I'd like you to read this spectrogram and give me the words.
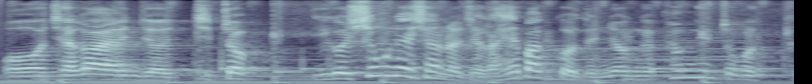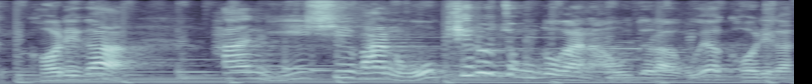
어, 제가 이제 직접 이거 시뮬레이션을 제가 해봤거든요. 근데 평균적으로 그 거리가 한 20, 한 5km 정도가 나오더라고요. 거리가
